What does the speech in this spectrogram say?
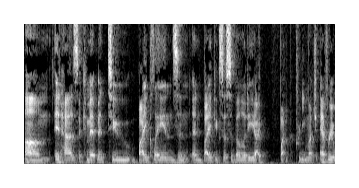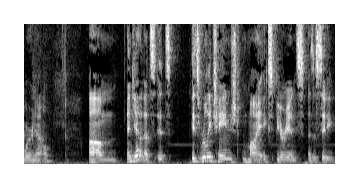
Um, it has a commitment to bike lanes and, and bike accessibility. I bike pretty much everywhere now. Um, and yeah, that's it's it's really changed my experience as a city.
